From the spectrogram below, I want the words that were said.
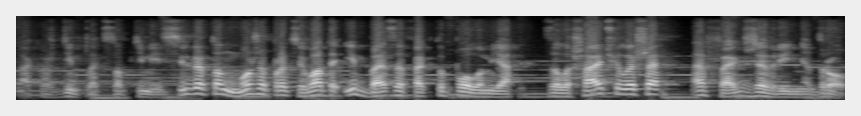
Також Dimplex Optimis Silverton може працювати і без ефекту полум'я, залишаючи лише ефект жевріння дров.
